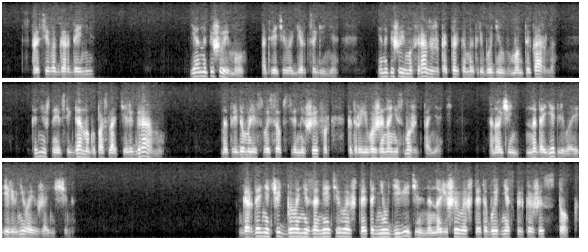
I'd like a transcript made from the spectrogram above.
— спросила Гордения. «Я напишу ему», — ответила герцогиня. «Я напишу ему сразу же, как только мы прибудем в Монте-Карло. Конечно, я всегда могу послать телеграмму. Мы придумали свой собственный шифр, который его жена не сможет понять. Она очень надоедливая и ревнивая женщина. Гордыня чуть было не заметила, что это неудивительно, но решила, что это будет несколько жесток.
